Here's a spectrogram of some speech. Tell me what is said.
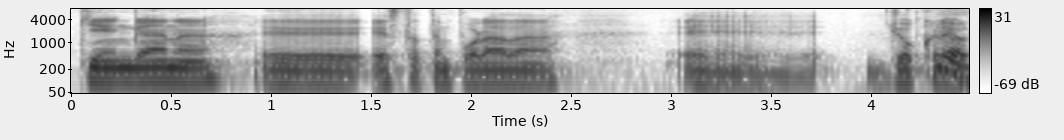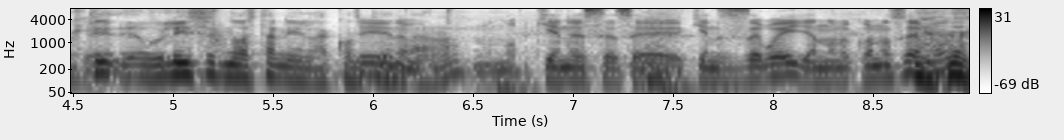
quién gana eh, esta temporada. Eh, yo creo que... Ulises no está ni en la contienda, no, ¿no? no, no. ¿Quién es ese, quién es ese güey? Ya no lo conocemos.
